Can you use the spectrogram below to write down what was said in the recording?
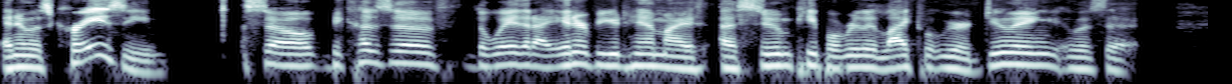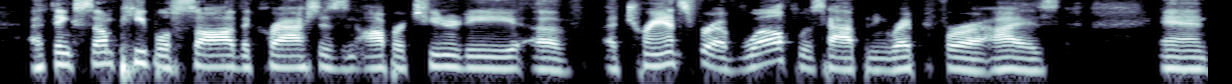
And it was crazy. So because of the way that i interviewed him i assumed people really liked what we were doing. It was a I think some people saw the crash as an opportunity of a transfer of wealth was happening right before our eyes. And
